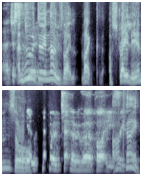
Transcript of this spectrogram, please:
Uh, just And who are doing those? Like like Australians or Yeah, techno, techno uh, party. okay?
